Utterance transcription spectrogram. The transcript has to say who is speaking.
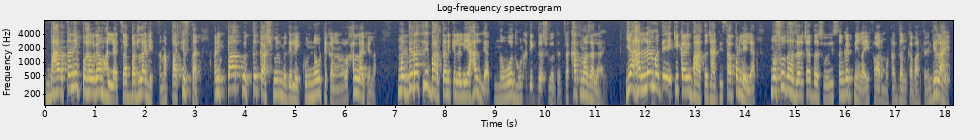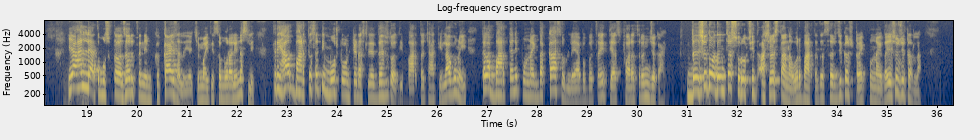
Speaker 1: भारताने पहलगाम हल्ल्याचा बदला घेताना पाकिस्तान आणि पाक व्यक्त काश्मीरमधील एकूण नऊ ठिकाणांवर हल्ला केला. मध्यरात्री भारताने केलेल्या या हल्ल्यात नव्वदहून अधिक दहशतवाद्यांचा खात्मा झाला आहे. या हल्ल्यामध्ये एकेकाळी भारताच्या हाती सापडलेल्या मसूद अझरच्या दहशतवादी संघटनेलाही फार मोठा दणका भारताने दिला आहे. या हल्ल्यात मसूद अझरचं नेमकं काय झालं याची माहिती समोर आली नसली तरी हा भारतासाठी मोस्ट वॉन्टेड असलेला दहशतवादी भारताच्या हाती लागूनही त्याला भारताने पुन्हा एकदा का सोडलं याबाबतचा इतिहास फारच रंजक आहे. दहशतवाद्यांच्या सुरक्षित आश्रयस्थानावर भारताचा सर्जिकल स्ट्राईक पुन्हा एकदा यशस्वी ठरला.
